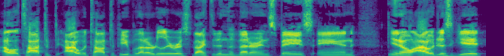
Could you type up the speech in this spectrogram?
I will talk to I would talk to people that I really respected in the veteran space, and you know I would just get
